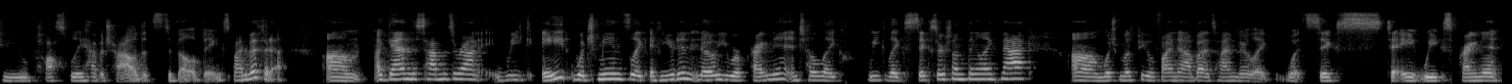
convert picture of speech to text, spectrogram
to possibly have a child that's developing spina bifida um, again this happens around week eight which means like if you didn't know you were pregnant until like week like six or something like that um, which most people find out by the time they're like what six to eight weeks pregnant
